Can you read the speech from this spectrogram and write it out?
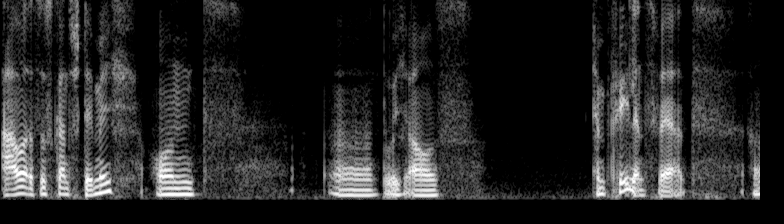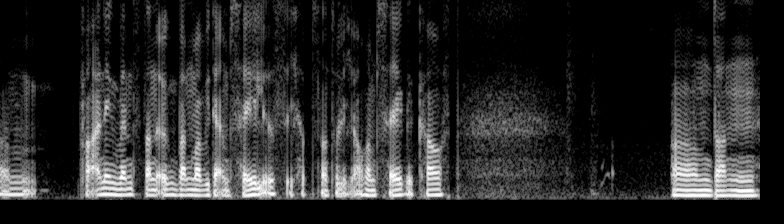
aber es ist ganz stimmig und äh, durchaus empfehlenswert. Ähm, vor allen Dingen, wenn es dann irgendwann mal wieder im Sale ist. Ich habe es natürlich auch im Sale gekauft. Ähm, dann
